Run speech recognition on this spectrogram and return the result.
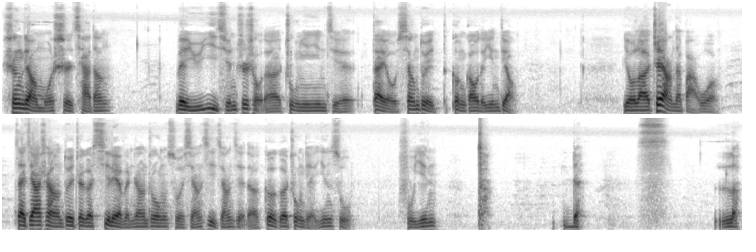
声调模式恰当。位于一琴之首的重音音节带有相对更高的音调。有了这样的把握，再加上对这个系列文章中所详细讲解的各个重点因素——辅音 t、d、s、l、f、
